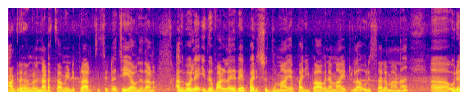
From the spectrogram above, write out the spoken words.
ആഗ്രഹങ്ങൾ നടക്കാൻ വേണ്ടി പ്രാർത്ഥിച്ചിട്ട് ചെയ്യാവുന്നതാണ്. അതുപോലെ ഇത് വളരെ പരിശുദ്ധമായ പരിപാവനമായിട്ടുള്ള ഒരു സ്ഥലമാണ്. ഒരു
